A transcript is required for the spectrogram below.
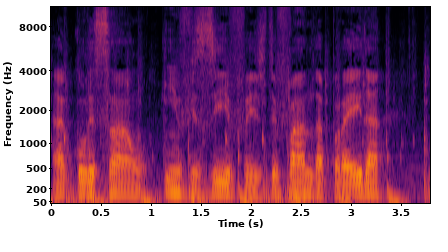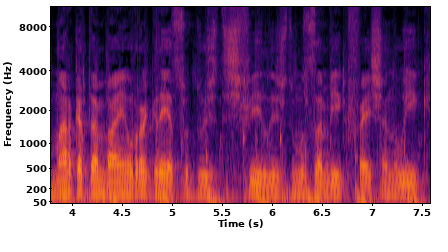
A coleção Invisíveis de Vanda Pereira marca também o regresso dos desfiles do Moçambique Fashion Week,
